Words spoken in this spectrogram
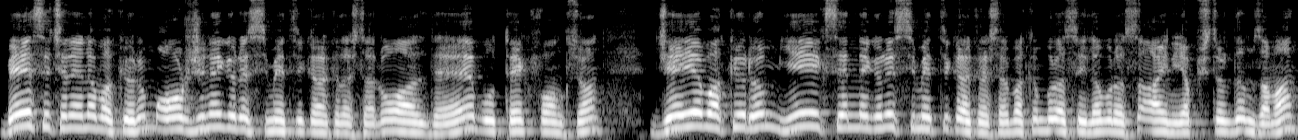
B seçeneğine bakıyorum. Orijine göre simetrik arkadaşlar. O halde bu tek fonksiyon. C'ye bakıyorum. Y eksenine göre simetrik arkadaşlar. Bakın burasıyla burası aynı yapıştırdığım zaman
